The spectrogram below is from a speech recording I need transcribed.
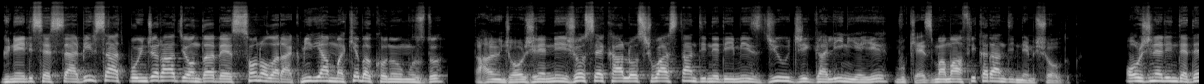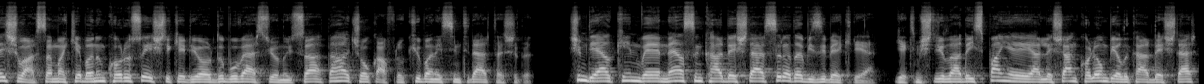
Güneyli Sesler bir saat boyunca radyonda ve son olarak Miriam Makeba konuğumuzdu. Daha önce orijinalini Jose Carlos Schwartz'tan dinlediğimiz Giugi Galinia'yı bu kez Mama Afrika'dan dinlemiş olduk. Orijinalinde de Schwartz'a Makeba'nın korusu eşlik ediyordu, bu versiyonuysa daha çok Afro-Küban esintiler taşıdı. Şimdi Elkin ve Nelson kardeşler sırada bizi bekleyen. 70'li yıllarda İspanya'ya yerleşen Kolombiyalı kardeşler,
